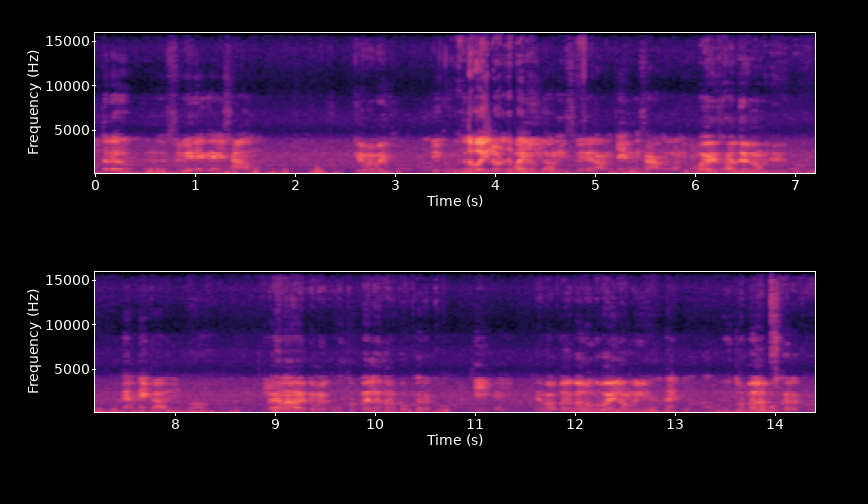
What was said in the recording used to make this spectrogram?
ਅਹ, ਸਵੇਰੇ ਕਿ ਸ਼ਾਮ? ਕਿਵੇਂ ਬਾਈ? ਵੀ ਕਬੂਤਰ ਦਵਾਈ ਲਾਉਣ ਤੋਂ ਪਹਿਲਾਂ? ਦਵਾਈ ਲਾਉਣੀ ਸਵੇਰੇ ਲਾਉਣੀ ਚਾਹੀਦੀ ਕਿ ਸ਼ਾਮ ਨੂੰ ਲਾਉਣੀ ਬਾਈ ਸਾਜੇ ਲਾਉਣੀ ਚਾਹੀਦੀ। ਗੋਲੀ। ਮੈਂ ਜੀ ਹਾਂ। ਪਹਿਲਾਂ ਕਿਵੇਂ ਕਬੂਤਰ ਪਹਿਲੇ ਦਿਨ ਭੁੱਖਾ ਰੱਖੋ। ਠੀਕ ਹੈ ਜੀ। ਜਿਵੇਂ ਆਪਾਂ ਕੱਲ ਨੂੰ ਦਵਾਈ ਲਾਉਣੀ ਹੈ ਹਾਂਜੀ। ਕਬੂਤਰ ਪਹਿਲਾਂ ਭੁੱਖਾ ਰੱਖੋ।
